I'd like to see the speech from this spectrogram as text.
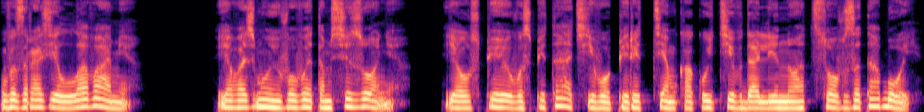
возразил Лавами. Я возьму его в этом сезоне. Я успею воспитать его перед тем, как уйти в долину отцов за тобой.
